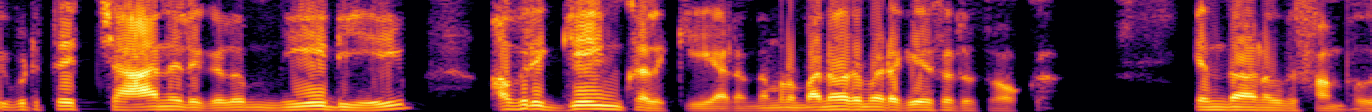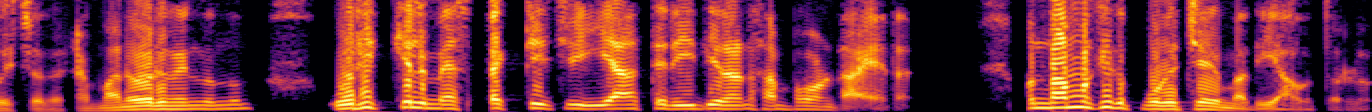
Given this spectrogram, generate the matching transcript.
ഇവിടുത്തെ ചാനലുകളും മീഡിയയും അവർ ഗെയിം കളിക്കുകയാണ്. നമ്മൾ മനോരമയുടെ കേസ് എടുത്ത് നോക്കുക എന്താണ് അത് സംഭവിച്ചത്? മനോരമയിൽ നിന്നും ഒരിക്കലും എക്സ്പെക്ട് ചെയ്യാത്ത രീതിയിലാണ് സംഭവം ഉണ്ടായത്. അപ്പം നമുക്കിത് പൊളിച്ചേ മതിയാവത്തുള്ളൂ.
